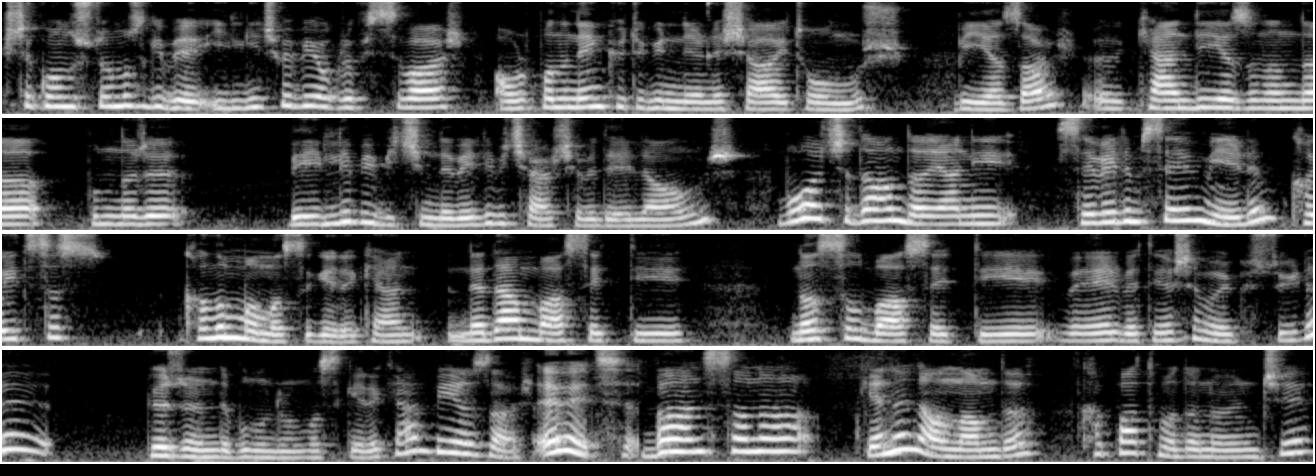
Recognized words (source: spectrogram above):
işte konuştuğumuz gibi ilginç bir biyografisi var. Avrupa'nın en kötü günlerine şahit olmuş bir yazar. Ee, kendi yazınında bunları belli bir biçimde, belli bir çerçevede ele almış. Bu açıdan da yani sevelim sevmeyelim kayıtsız kalınmaması gereken, neden bahsettiği, nasıl bahsettiği ve elbette yaşam öyküsüyle göz önünde bulundurulması gereken bir yazar. Evet, ben sana genel anlamda kapatmadan önce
